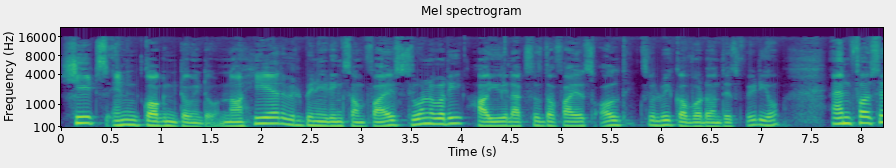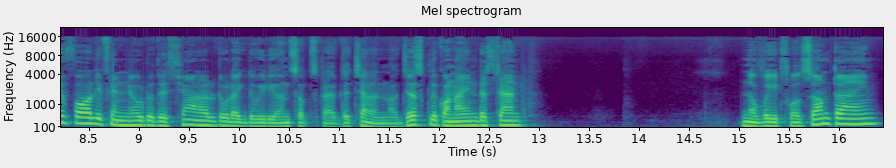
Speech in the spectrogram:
sheets in incognito window. Now here we'll be needing some files. Don't worry how you will access the files. All things will be covered on this video. And first of all if you're new to this channel do like the video and subscribe the channel. Now just click on I understand. Now wait for some time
